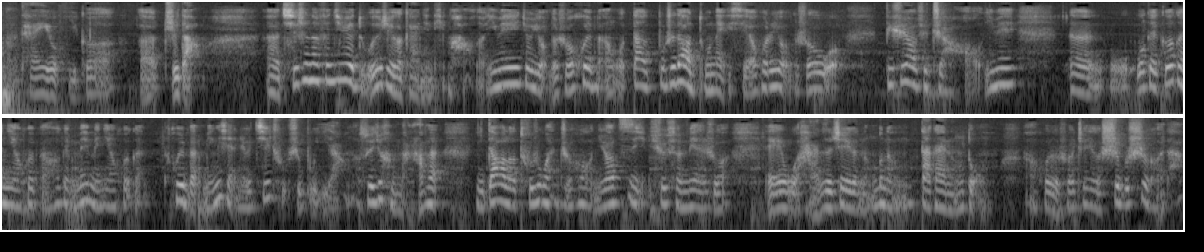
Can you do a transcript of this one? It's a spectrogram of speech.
啊，它也有一个呃指导。呃，其实呢，分级阅读的这个概念挺好的，因为就有的时候绘本我到不知道读哪些，或者有的时候我必须要去找，因为嗯，我我给哥哥念绘本和给妹妹念绘本，绘本明显这个基础是不一样的，所以就很麻烦。你到了图书馆之后，你就要自己去分辨说，哎，我孩子这个能不能大概能懂啊，或者说这个适不适合他。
